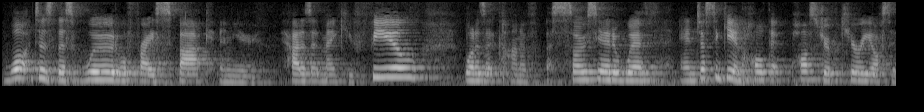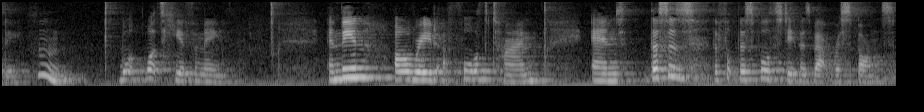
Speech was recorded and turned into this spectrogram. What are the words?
What does this word or phrase spark in you? How does it make you feel? What is it kind of associated with? And just again, hold that posture of curiosity. Hmm, what, what's here for me? And then I'll read a fourth time, and this is the, this fourth step is about response.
